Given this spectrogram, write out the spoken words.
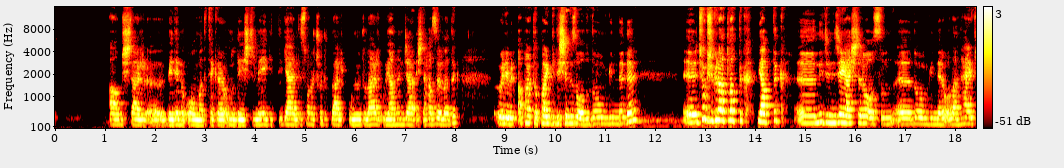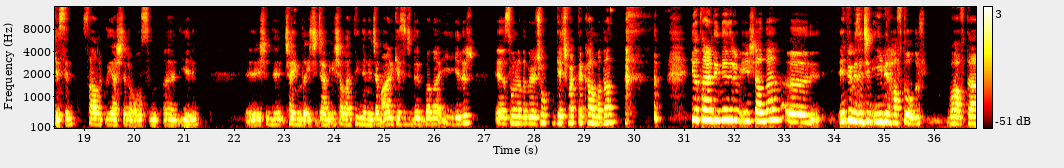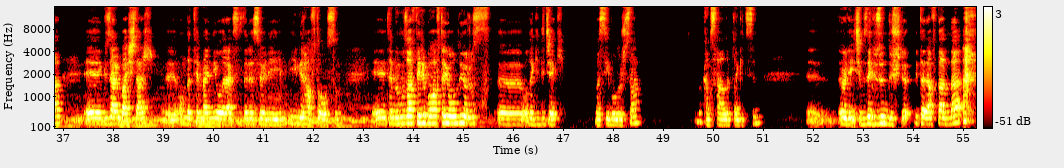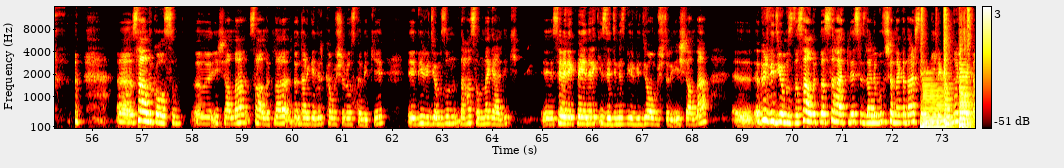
almışlar. E, bedeni olmadı. Tekrar onu değiştirmeye gitti. Geldi. Sonra çocuklar uyudular. Uyanınca işte hazırladık. Öyle bir apar topar gidişimiz oldu doğum gününe de. Çok şükür atlattık. Yaptık. Nice nice yaşları olsun. Doğum günleri olan herkesin sağlıklı yaşları olsun diyelim. Şimdi çayımı da içeceğim. İnşallah dinleneceğim. Ağrı kesici de bana iyi gelir. Ee, sonra da böyle çok geç kalmadan yatar dinlenirim inşallah. Ee, hepimiz için iyi bir hafta olur. Bu hafta e, güzel başlar. E, onu da temenni olarak sizlere söyleyeyim. İyi bir hafta olsun. Tabii Muzaffer'i bu hafta yolluyoruz. O da gidecek. Nasip olursa. Bakalım sağlıkla gitsin. Öyle içimize hüzün düştü. Bir taraftan da Ee, sağlık olsun. Ee, inşallah sağlıkla döner gelir kavuşuruz tabii ki. Ee, bir videomuzun daha sonuna geldik. Ee, severek beğenerek izlediğiniz bir video olmuştur inşallah. Öbür videomuzda sağlıkla sıhhatle sizlerle buluşana kadar sevgiyle kalın. Hoşçakalın.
